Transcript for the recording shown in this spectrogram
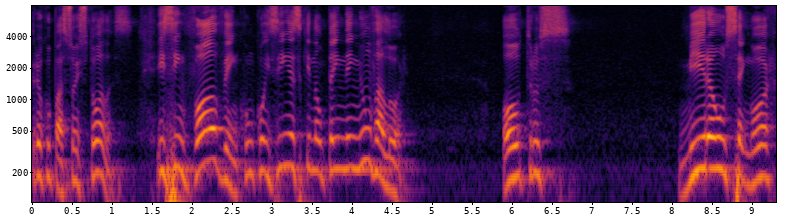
preocupações tolas e se envolvem com coisinhas que não têm nenhum valor. Outros miram o Senhor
